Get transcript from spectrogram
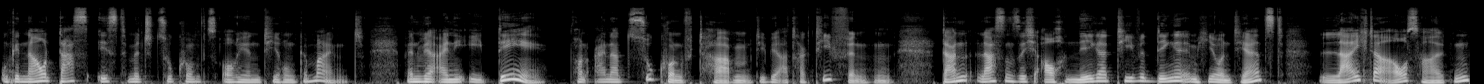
Und genau das ist mit Zukunftsorientierung gemeint. Wenn wir eine Idee von einer Zukunft haben, die wir attraktiv finden, dann lassen sich auch negative Dinge im Hier und Jetzt leichter aushalten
